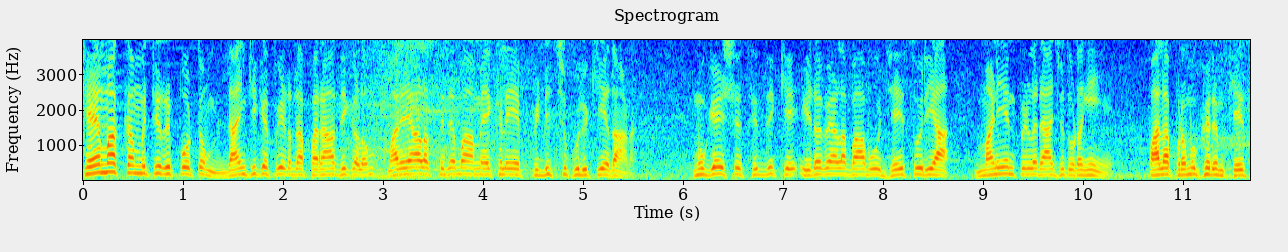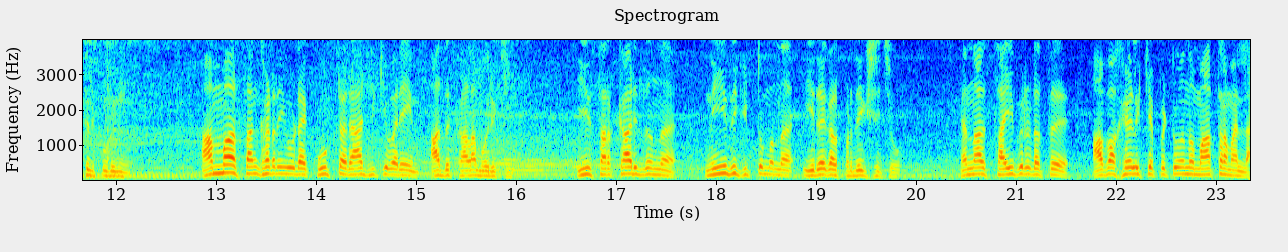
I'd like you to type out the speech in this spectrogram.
ഹേമ കമ്മിറ്റി റിപ്പോർട്ടും ലൈംഗിക പീഡന പരാതികളും മലയാള സിനിമാ മേഖലയെ പിടിച്ചു കുലുക്കിയതാണ്. മുകേഷ് സിദ്ദിഖ് ഇടവേള ബാബു ജയസൂര്യ മണിയൻ പിള്ളരാജു തുടങ്ങി പല പ്രമുഖരും കേസിൽ കുടുങ്ങി. അമ്മ സംഘടനയുടെ കൂട്ടരാജിക്ക് വരെയും അത് കളമൊരുക്കി. ഈ സർക്കാരിൽ നിന്ന് നീതി കിട്ടുമെന്ന് ഇരകൾ പ്രതീക്ഷിച്ചു. എന്നാൽ സൈബറിടത്ത് അവഹേളിക്കപ്പെട്ടുവെന്ന് മാത്രമല്ല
